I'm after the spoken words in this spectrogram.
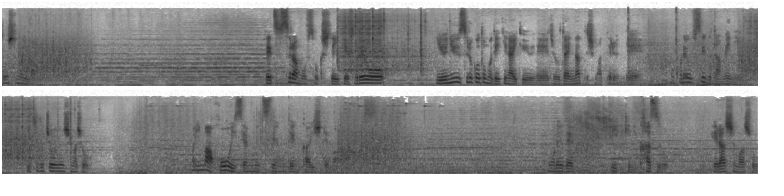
どうしても今、鉄すらも不足していて、それを輸入することもできないというね、状態になってしまってるんで、これを防ぐために一度徴用しましょう。まあ、今、包囲殲滅戦を展開してます。これで一気に数を減らしましょう。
